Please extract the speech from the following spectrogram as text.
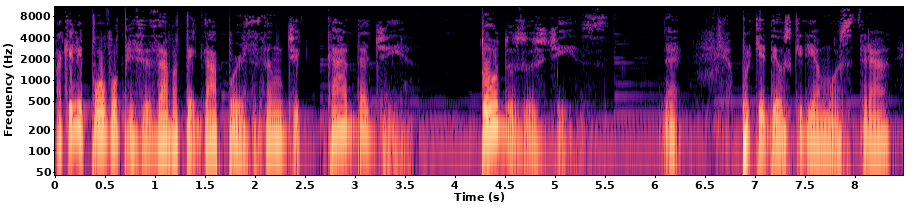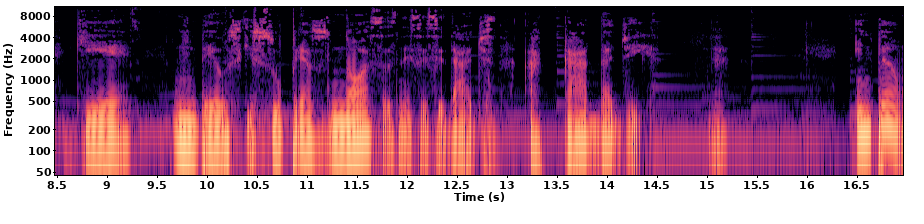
Aquele povo precisava pegar a porção de cada dia, todos os dias, né? Porque Deus queria mostrar que é um Deus que supre as nossas necessidades a cada dia, né? Então,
